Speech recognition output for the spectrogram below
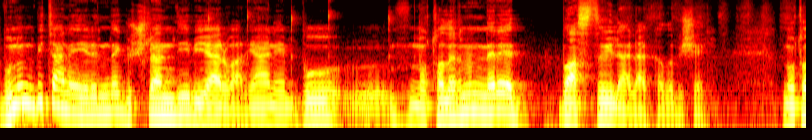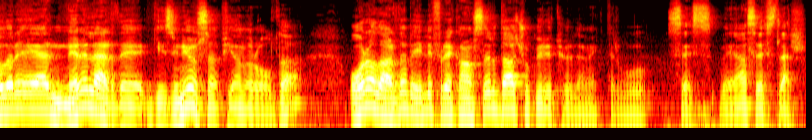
Bunun bir tane yerinde güçlendiği bir yer var. Yani bu e, notalarının nereye bastığıyla alakalı bir şey. Notaları eğer nerelerde geziniyorsa piyano rolda oralarda belli frekansları daha çok üretiyor demektir bu ses veya sesler.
